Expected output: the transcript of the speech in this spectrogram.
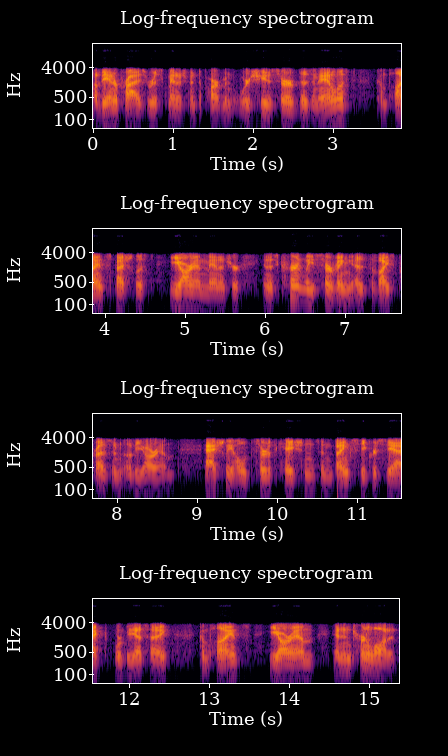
of the Enterprise Risk Management Department, where she has served as an analyst, compliance specialist, ERM manager, and is currently serving as the Vice President of ERM. Ashley holds certifications in Bank Secrecy Act, or BSA, compliance, ERM, and internal audit.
